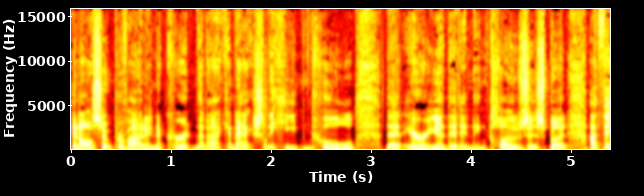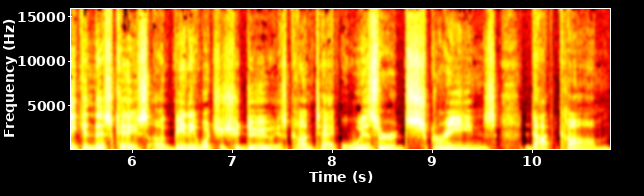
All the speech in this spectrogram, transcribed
and also providing a curtain that I can actually heat and cool that area that it encloses. But I think in this case, uh, Benny, what you should do is contact wizardscreens.com.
